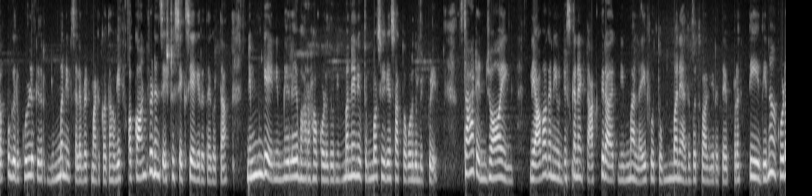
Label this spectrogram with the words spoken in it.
ದಪ್ಪಗಿದ್ರು ಕುಳ್ಳಕ್ಕಿದ್ರು ನಿಮ್ಮ ನೀವು ಸೆಲೆಬ್ರೇಟ್ ಮಾಡ್ಕೋತಾ ಹೋಗಿ, ಆ ಕಾನ್ಫಿಡೆನ್ಸ್ ಎಷ್ಟು ಸೆಕ್ಸಿಯಾಗಿರುತ್ತೆ ಗೊತ್ತಾ? ನಿಮಗೆ ನಿಮ್ಮ ಮೇಲೆ ಭಾರ ಹಾಕೊಳ್ಳೋದು, ನಿಮ್ಮನ್ನೇ ನೀವು ತುಂಬ ಸೀರಿಯಸ್ ಆಗಿ ತೊಗೊಳೋದು ಬಿಟ್ಬಿಡಿ. ಸ್ಟಾರ್ಟ್ ಎಂಜಾಯಿಂಗ್ ಯಾವಾಗ ನೀವು ಡಿಸ್ಕನೆಕ್ಟ್ ಆಗ್ತೀರಾ, ನಿಮ್ಮ ಲೈಫು ತುಂಬಾ ಅದ್ಭುತವಾಗಿರುತ್ತೆ. ಪ್ರತಿ ದಿನ ಕೂಡ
